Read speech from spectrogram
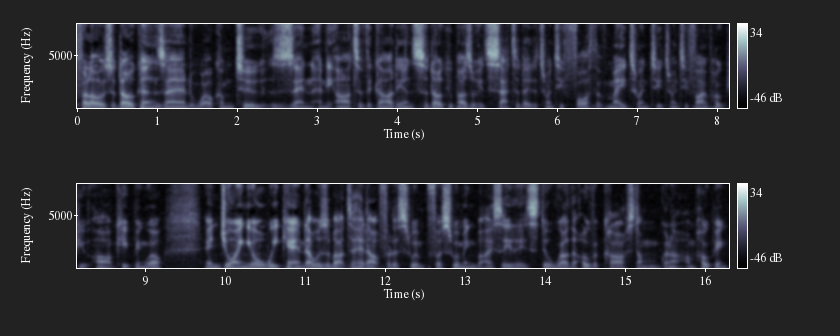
fellow Sudokans, and welcome to Zen and the Art of the Guardian Sudoku Puzzle. It's Saturday, the 24th of May 2025. Hope you are keeping well, enjoying your weekend. I was about to head out for the swim for swimming, but I see that it's still rather overcast. I'm gonna, I'm hoping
